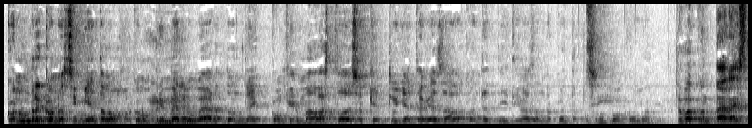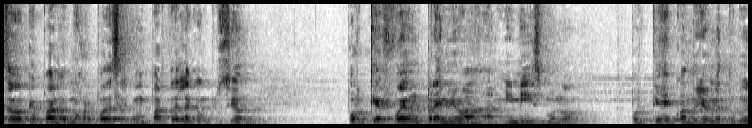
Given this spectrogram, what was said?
con un reconocimiento, a lo mejor con un primer lugar, donde confirmabas todo eso que tú ya te habías dado cuenta y te ibas dando cuenta poco Sí. a poco, ¿no? Te voy a contar esto que pues, a lo mejor puede ser como parte de la conclusión. ¿Por qué fue un premio a, a mí mismo, no? Porque cuando yo me tuve,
